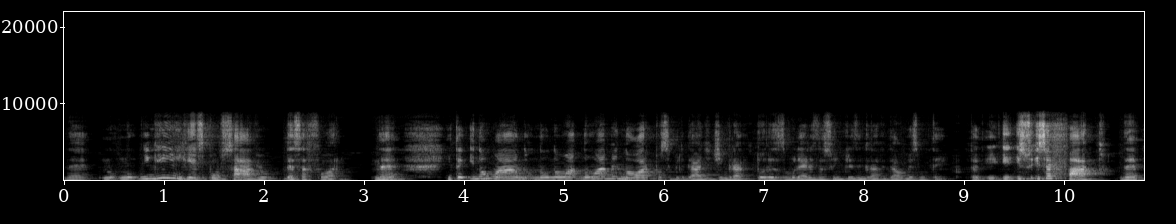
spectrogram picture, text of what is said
né? N ninguém é irresponsável dessa forma né? Então, e não há, não, não, há, não há a menor possibilidade de todas as mulheres da sua empresa engravidar ao mesmo tempo. Então, e, isso, isso é fato, né?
